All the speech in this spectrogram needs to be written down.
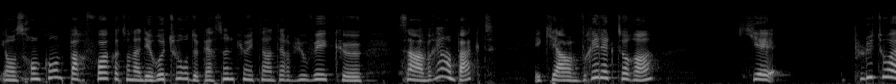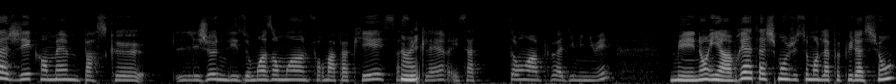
Et on se rend compte parfois, quand on a des retours de personnes qui ont été interviewées, que ça a un vrai impact et qu'il y a un vrai lectorat qui est plutôt âgé quand même parce que les jeunes lisent de moins en moins le format papier, ça Oui. c'est clair, et ça tend un peu à diminuer. Mais non, il y a un vrai attachement justement de la population,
